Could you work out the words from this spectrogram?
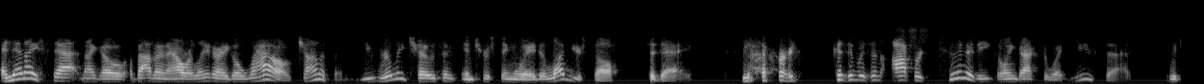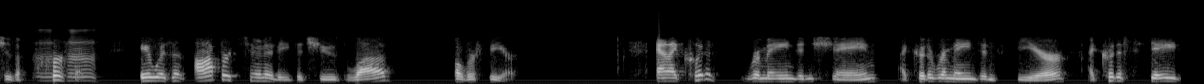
And then I sat and I go about an hour later, I go, "Wow, Jonathon, you really chose an interesting way to love yourself today." In other words, because it was an opportunity. Going back to what you said, which is a perfect. Mhm. It was an opportunity to choose love over fear. And I could have remained in shame. I could have remained in fear. I could have stayed,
